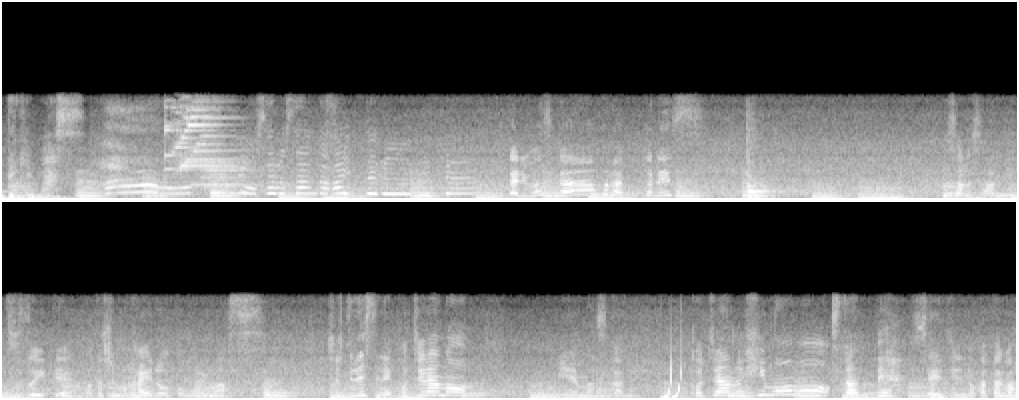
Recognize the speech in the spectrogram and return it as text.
ってきます。はあ大きいお猿さんが入ってる。見て。わかりますか？ほらここです。お猿さんに続いて私も入ろうと思います。ですね。こちらの見えますかね。こちらの紐を伝って成人の方が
